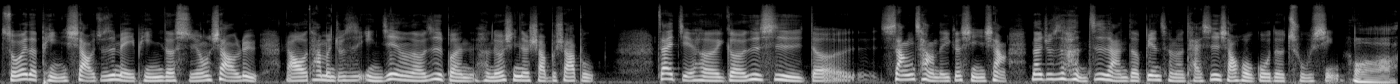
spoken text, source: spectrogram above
所谓的平效，就是每平的使用效率，然后他们就是引进了日本很流行的 shabu shabu。再结合一个日式的商场的一个形象，那就是很自然的变成了台式小火锅的雏形。哇！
